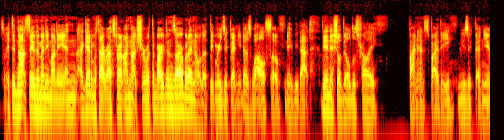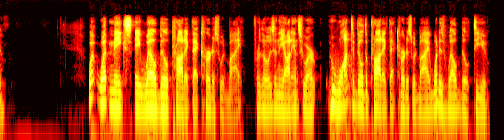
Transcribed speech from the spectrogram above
so it did not save them any money. And again, with that restaurant, I'm not sure what the margins are, but I know that the music venue does well. So maybe that the initial build was probably financed by the music venue. What what makes a well built product that Curtis would buy? For those in the audience who are who want to build a product that Curtis would buy, what is well built to you?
